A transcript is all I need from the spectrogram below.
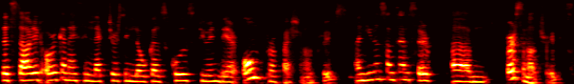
that started organizing lectures in local schools during their own professional trips and even sometimes their um, personal trips.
